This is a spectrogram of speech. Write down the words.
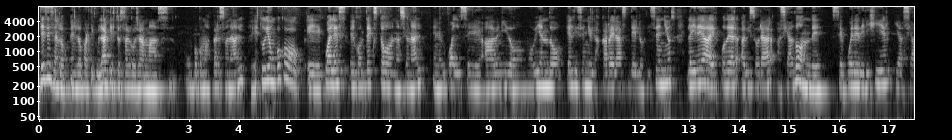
tesis en lo, en lo particular, que esto es algo ya más un poco más personal, estudia un poco eh, cuál es el contexto nacional en el cual se ha venido moviendo el diseño y las carreras de los diseños. La idea es poder avisorar hacia dónde se puede dirigir y hacia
